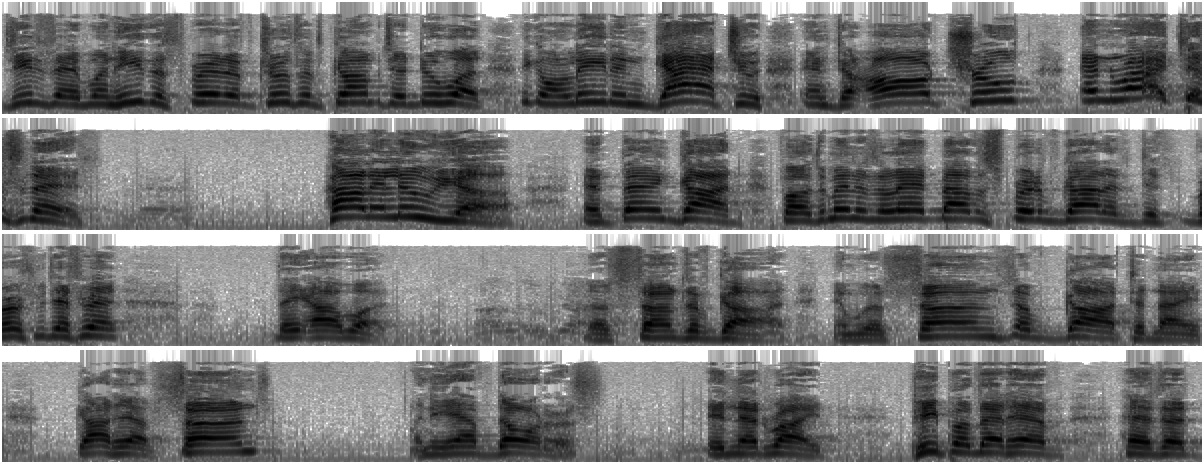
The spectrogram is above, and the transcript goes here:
Jesus said, when He, the Spirit of truth, has come to do what? He's going to lead and guide you into all truth and righteousness. Hallelujah. And thank God. For as men as are led by the Spirit of God, as this verse we just read, they are what? Sons the sons of God. And we're sons of God tonight. God have sons and He have daughters. Isn't that right? People that have has a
